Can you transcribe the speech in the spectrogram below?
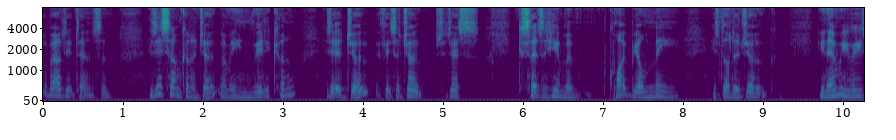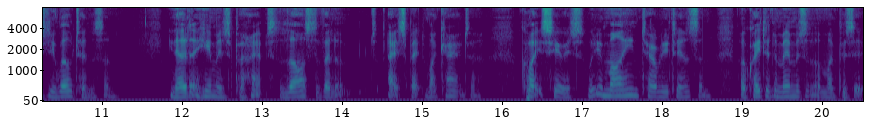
about it, Tennyson? Is this some kind of joke? I mean, really, Colonel? Is it a joke? If it's a joke, suggests sense of humour quite beyond me. It's not a joke. You know me reasonably well, Tennyson. You know that humour is perhaps the last developed aspect of my character. Quite serious. Would you mind, terribly, Tennyson, if I created the members of my position?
